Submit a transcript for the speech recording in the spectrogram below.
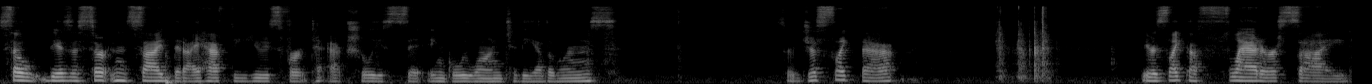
So there's a certain side that I have to use for it to actually sit and glue on to the other ones. So just like that. There's like a flatter side.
